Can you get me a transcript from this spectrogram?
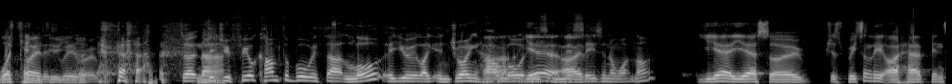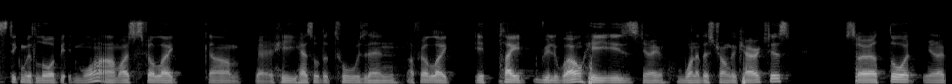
what can Oh, you do? you know? So, Nah. did you feel comfortable with that Law? Are you like enjoying how Uh, Law is in this I've- season and whatnot? Yeah, yeah. So just recently, I have been sticking with Law a bit more. Um, I just feel like um, you know, he has all the tools, and I feel like it played really well. He is, you know, one of the stronger characters. So I thought, you know,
